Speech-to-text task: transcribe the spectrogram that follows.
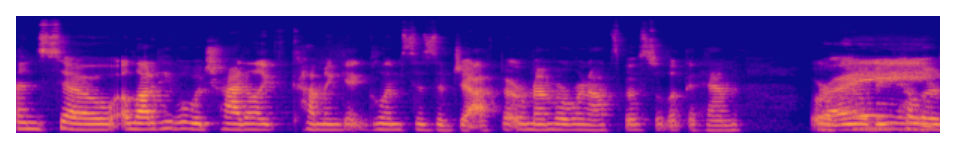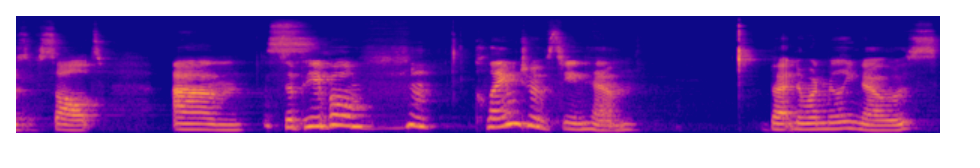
and so a lot of people would try to like come and get glimpses of Jeff, but remember we're not supposed to look at him, or we will be pillars of salt. Um, so people claim to have seen him, but no one really knows.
